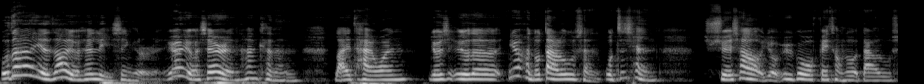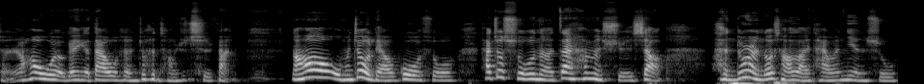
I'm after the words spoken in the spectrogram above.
我当然也知道有些理性的人，因为有些人他可能来台湾，有有的因为很多大陆生，我之前学校有遇过非常多的大陆生，然后我有跟一个大陆生就很常去吃饭。然后我们就有聊过，说他就说呢，在他们学校，很多人都想要来台湾念书。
